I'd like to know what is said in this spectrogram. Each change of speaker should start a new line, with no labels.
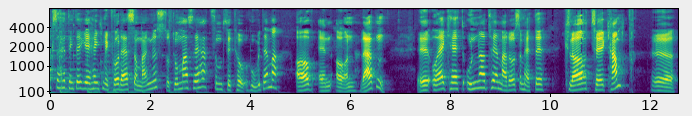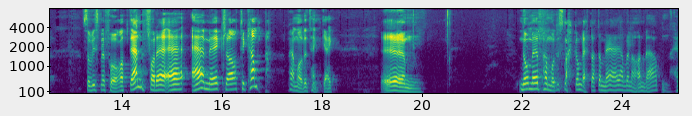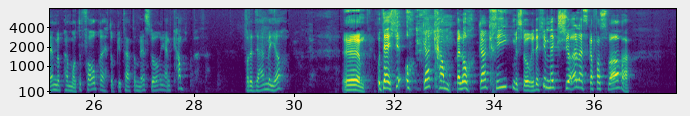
Dag så har jeg jeg har hengt meg på det som Magnus og Thomas har hatt som sitt hovedtema av en annen verden. Eh, og jeg har et undertema da, som heter 'Klar til kamp'. Eh, så hvis vi får opp den For det er er vi klar til kamp, på en måte, tenker jeg. Eh, når vi på en måte snakker om dette, at vi er av en annen verden, har vi på en måte forberedt dere til at vi står i en kamp. For det er det vi gjør. Uh, og det er ikke vår kamp eller vår krig vi står i. Det er ikke meg sjøl jeg skal forsvare,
